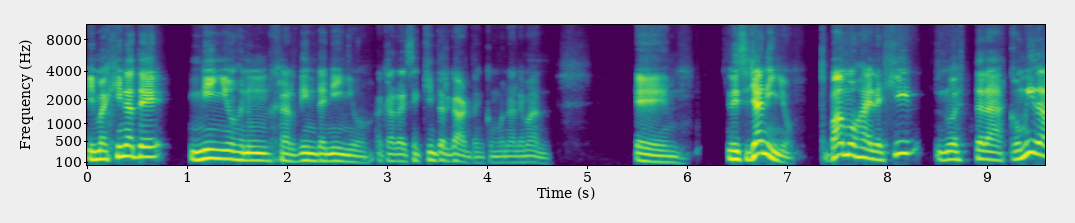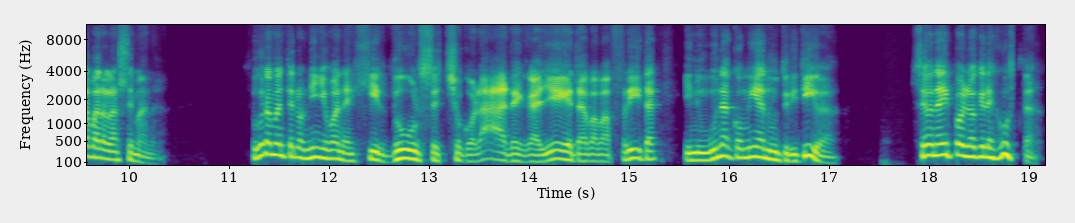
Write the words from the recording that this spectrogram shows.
Imagínate niños en un jardín de niños, acá dicen kindergarten, como en alemán. le dice, ya niño, vamos a elegir nuestra comida para la semana. Seguramente los niños van a elegir dulces, chocolates, galletas, papas fritas y ninguna comida nutritiva. Se van a ir por lo que les gusta.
